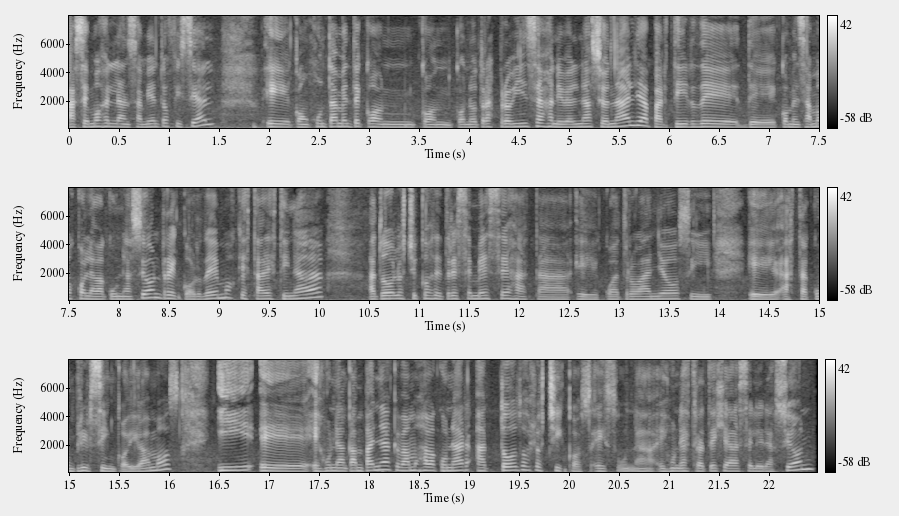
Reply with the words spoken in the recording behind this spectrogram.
hacemos el lanzamiento oficial eh, conjuntamente con, otras provincias a nivel nacional y a partir de comenzamos con la vacunación, recordemos que está destinada a todos los chicos de 13 meses hasta eh, 4 años y eh, hasta cumplir 5, digamos. Y eh, es una campaña que vamos a vacunar a todos los chicos, es una, es una estrategia de aceleración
